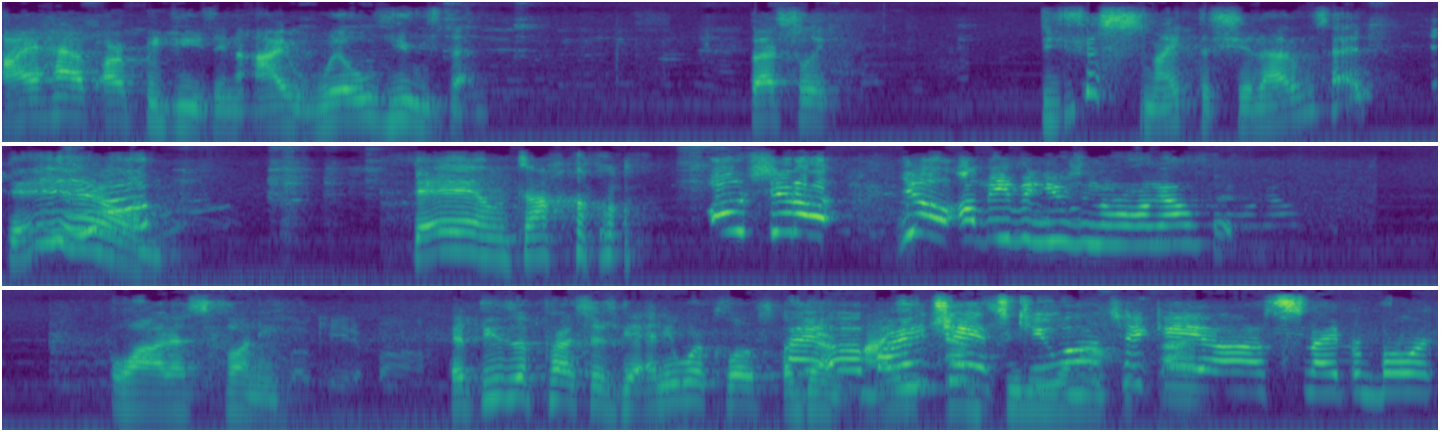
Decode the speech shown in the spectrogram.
I have RPGs and I will use them. Especially. Did you just snipe the shit out of his head? Damn. Damn, Tom. Oh shit! Uh, yo, I'm even using the wrong outfit. Wow, that's funny. Locate a bomb. If these oppressors get anywhere close again, uh, by I any chance, can you uh, take a uh, sniper bullet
